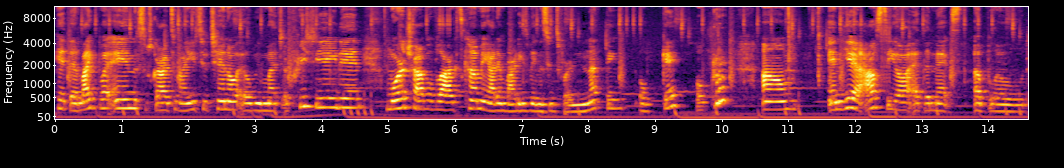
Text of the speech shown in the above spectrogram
hit that like button, subscribe to my YouTube channel. It will be much appreciated. More travel vlogs coming. I didn't buy these bathing suits for nothing. Okay? Okay. Um, and yeah, I'll see y'all at the next upload.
